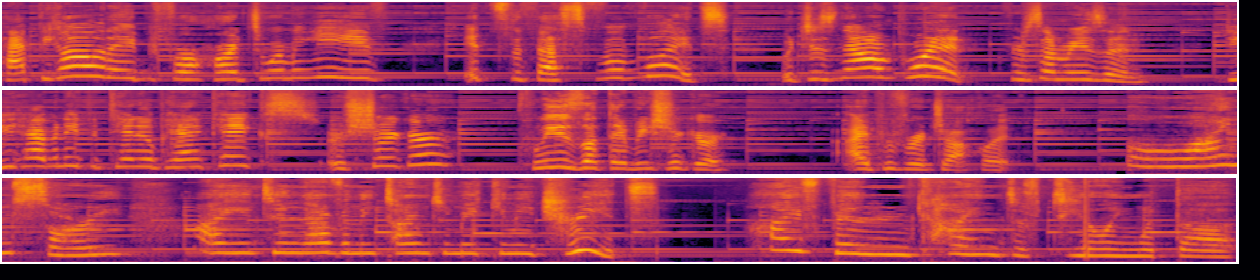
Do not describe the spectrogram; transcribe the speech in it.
Happy holiday before Hearth's Warming Eve! It's the Festival of Lights, which is now important for some reason. Do you have any potato pancakes or sugar? Please let there be sugar. I prefer chocolate. Oh, I'm sorry. I didn't have any time to make any treats. I've been kind of dealing with the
